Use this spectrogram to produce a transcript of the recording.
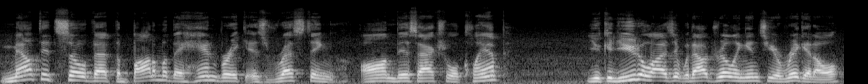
mount it so that the bottom of the handbrake is resting on this actual clamp, you could utilize it without drilling into your rig at all,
